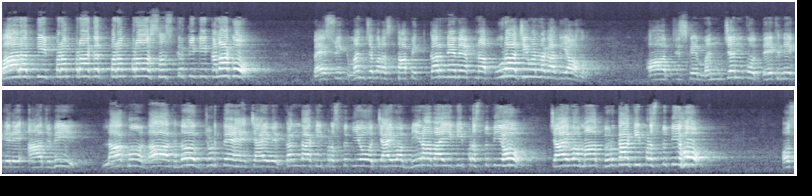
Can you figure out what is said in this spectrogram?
भारत की परंपरागत परंपरा और संस्कृति की कला को वैश्विक मंच पर स्थापित करने में अपना पूरा जीवन लगा दिया हो। और जिसके मंचन को देखने के लिए आज भी लाखों लाख लोग जुड़ते हैं, चाहे वे गंगा की प्रस्तुति हो, चाहे वह मीराबाई की प्रस्तुति हो, चाहे वह माँ दुर्गा की प्रस्तुति हो, उस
